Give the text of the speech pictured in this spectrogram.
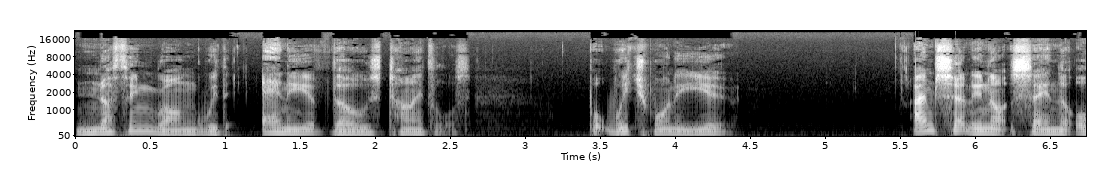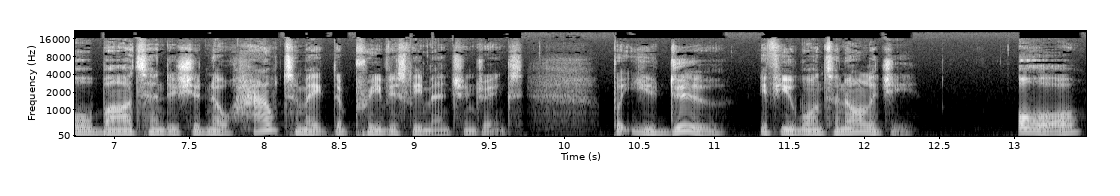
Nothing wrong with any of those titles. but which one are you? I'm certainly not saying that all bartenders should know how to make the previously mentioned drinks, but you do if you want an ology, or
